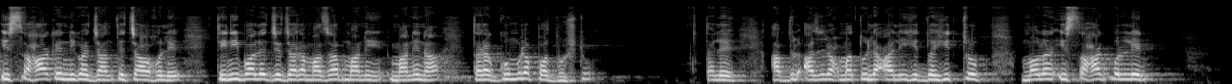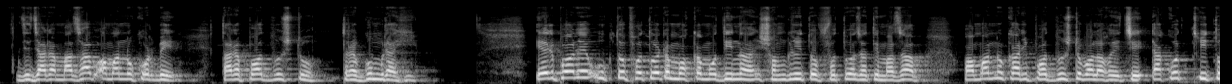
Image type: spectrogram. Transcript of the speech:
ইসহাকের নিকট জানতে চাওয়া হলে তিনি বলে যে যারা মাঝহাব মানে মানে না, তারা গুমরা পথভ্রষ্ট তাহলে আব্দুল আজিজ রহমাতুল্লাহ আলী দহিত্র মাওলানা ইসহাক বললেন যে যারা মাঝাব অমান্য করবে, তারা পদভুষ্ট তারা গুমরাহী। এরপরে উক্ত ফতোয়াটা মক্কা মদিনায় সংগৃহীত ফতোয়া যাতে মাঝাব অমান্যকারী পদভুষ্ট বলা হয়েছে, একত্রিত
